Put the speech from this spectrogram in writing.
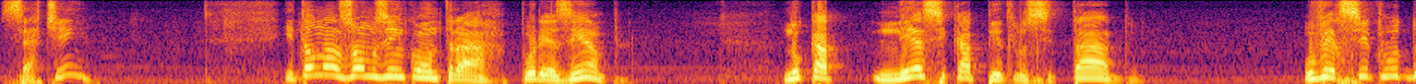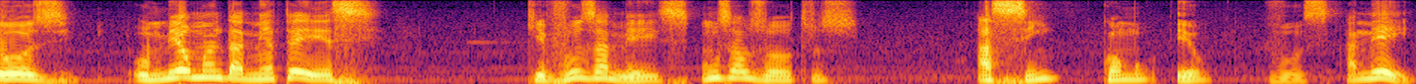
Certinho? Então nós vamos encontrar, por exemplo, cap nesse capítulo citado, o versículo 12, o meu mandamento é esse: que vos ameis uns aos outros, assim como eu vos amei.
